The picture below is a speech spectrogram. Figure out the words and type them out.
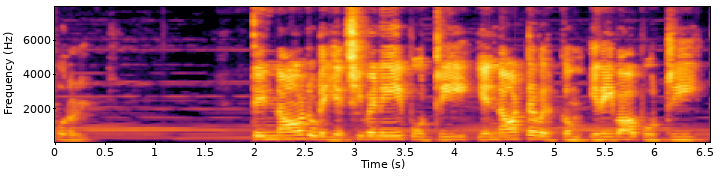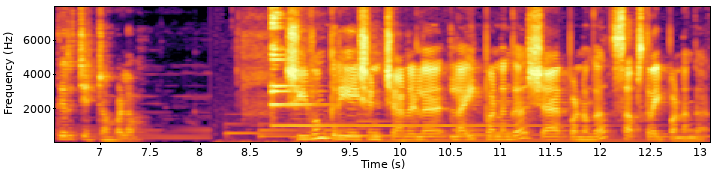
பொருள். தென்னாடுடைய சிவனே போற்றி எந்நாட்டவர்க்கும் இறைவா போற்றி திருச்சிற்றம்பலம். சிவம் கிரியேஷன் சேனலை லைக் பண்ணுங்கள் ஷேர் பண்ணுங்கள் சப்ஸ்கிரைப் பண்ணுங்கள்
